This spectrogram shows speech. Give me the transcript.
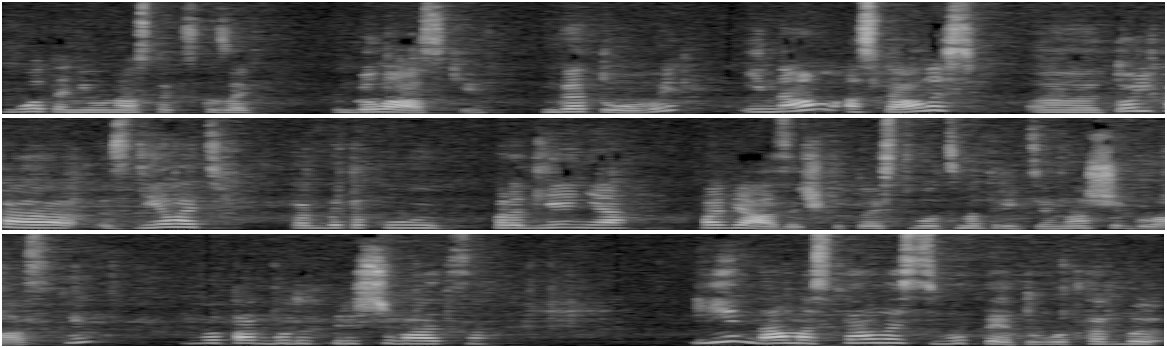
Вот они у нас, так сказать, глазки готовы. И нам осталось э, только сделать как бы такую продление повязочки. То есть вот смотрите, наши глазки вот так будут пришиваться. И нам осталось вот эту вот как бы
